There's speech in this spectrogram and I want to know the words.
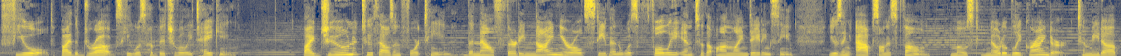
fueled by the drugs he was habitually taking. By June 2014, the now 39 year old Stephen was fully into the online dating scene, using apps on his phone, most notably Grindr, to meet up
